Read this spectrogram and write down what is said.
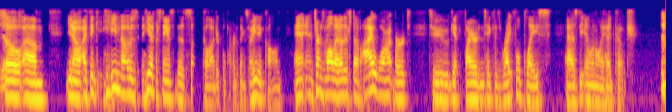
Yep. So um, you know, I think he knows he understands the psychological part of things, so he didn't call him. And, and in terms of all that other stuff, I want Bert to get fired and take his rightful place as the Illinois head coach. uh,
